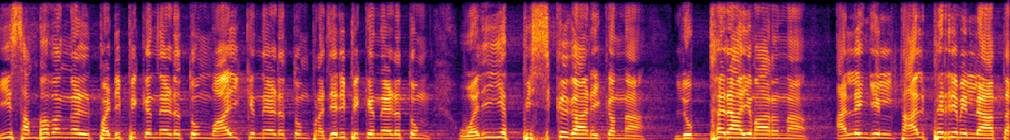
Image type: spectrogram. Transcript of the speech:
ഈ സംഭവങ്ങൾ പഠിപ്പിക്കുന്നിടത്തും വായിക്കുന്നിടത്തും പ്രചരിപ്പിക്കുന്നിടത്തും വലിയ പിശുക്ക് കാണിക്കുന്ന ലുബ്ധരായി മാറുന്ന അല്ലെങ്കിൽ താല്പര്യമില്ലാത്ത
